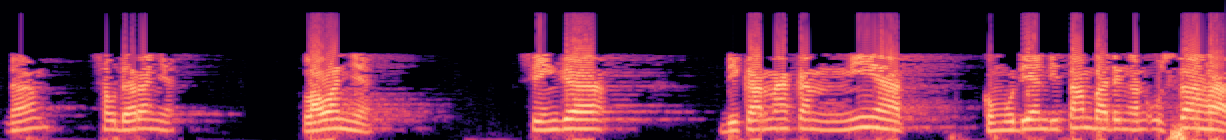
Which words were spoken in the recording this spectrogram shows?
dan saudaranya, lawannya. Sehingga dikarenakan niat kemudian ditambah dengan usaha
